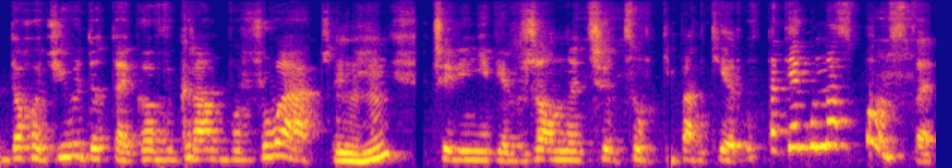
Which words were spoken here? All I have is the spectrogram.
dochodziły do tego w Grand Bourgeois, czyli, mhm. czyli nie wiem, żony czy córki bankierów, tak jak u nas w Polsce.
